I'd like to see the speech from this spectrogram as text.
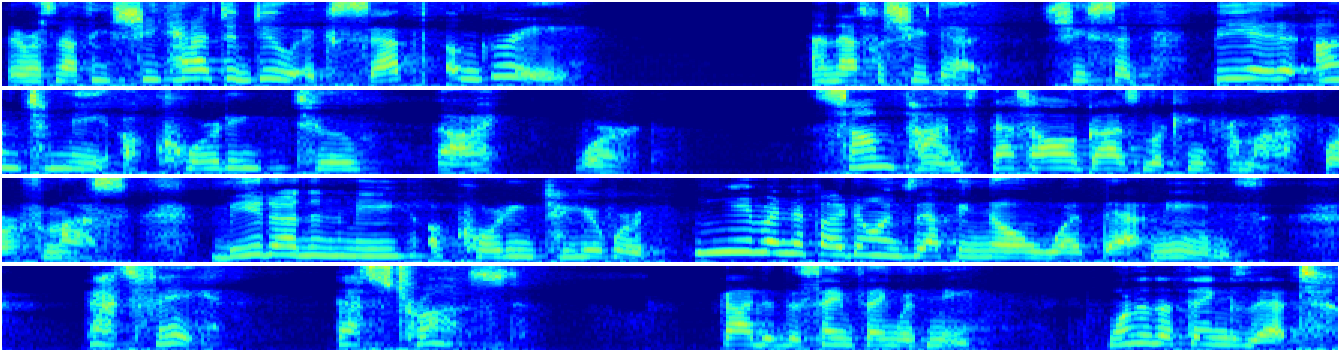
There was nothing she had to do except agree. And that's what she did. She said, Be it unto me according to thy word. Sometimes that's all God's looking from us, for from us. Be it unto me according to your word, even if I don't exactly know what that means. That's faith. That's trust. God did the same thing with me. One of the things that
